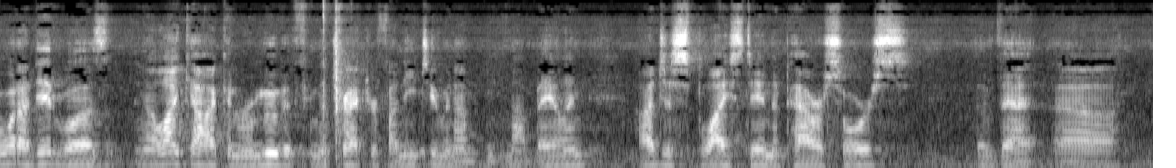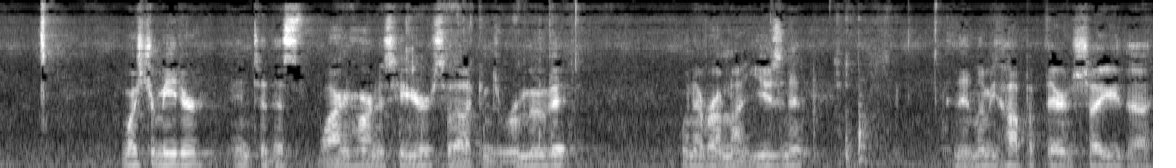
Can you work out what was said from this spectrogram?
what I did was, and I like how I can remove it from the tractor if I need to when I'm not baling. I just spliced in the power source of that uh, moisture meter into this wiring harness here so that I can remove it whenever I'm not using it. And then let me hop up there and show you the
